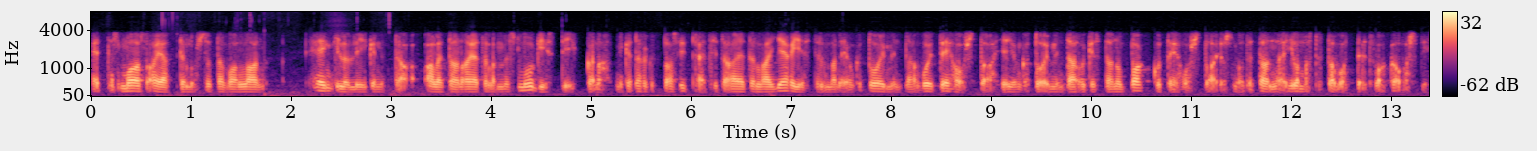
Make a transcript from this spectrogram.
Että tässä maasajattelussa tavallaan henkilöliikennettä aletaan ajatella myös logistiikkana, mikä tarkoittaa sitä, että sitä ajatellaan järjestelmänä, jonka toimintaa voi tehostaa ja jonka toimintaa oikeastaan on pakko tehostaa, jos me otetaan nämä ilmastotavoitteet vakavasti.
